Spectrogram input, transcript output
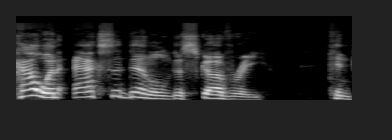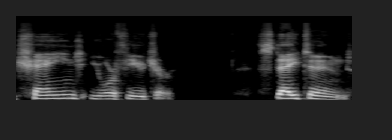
How an accidental discovery can change your future. Stay tuned.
